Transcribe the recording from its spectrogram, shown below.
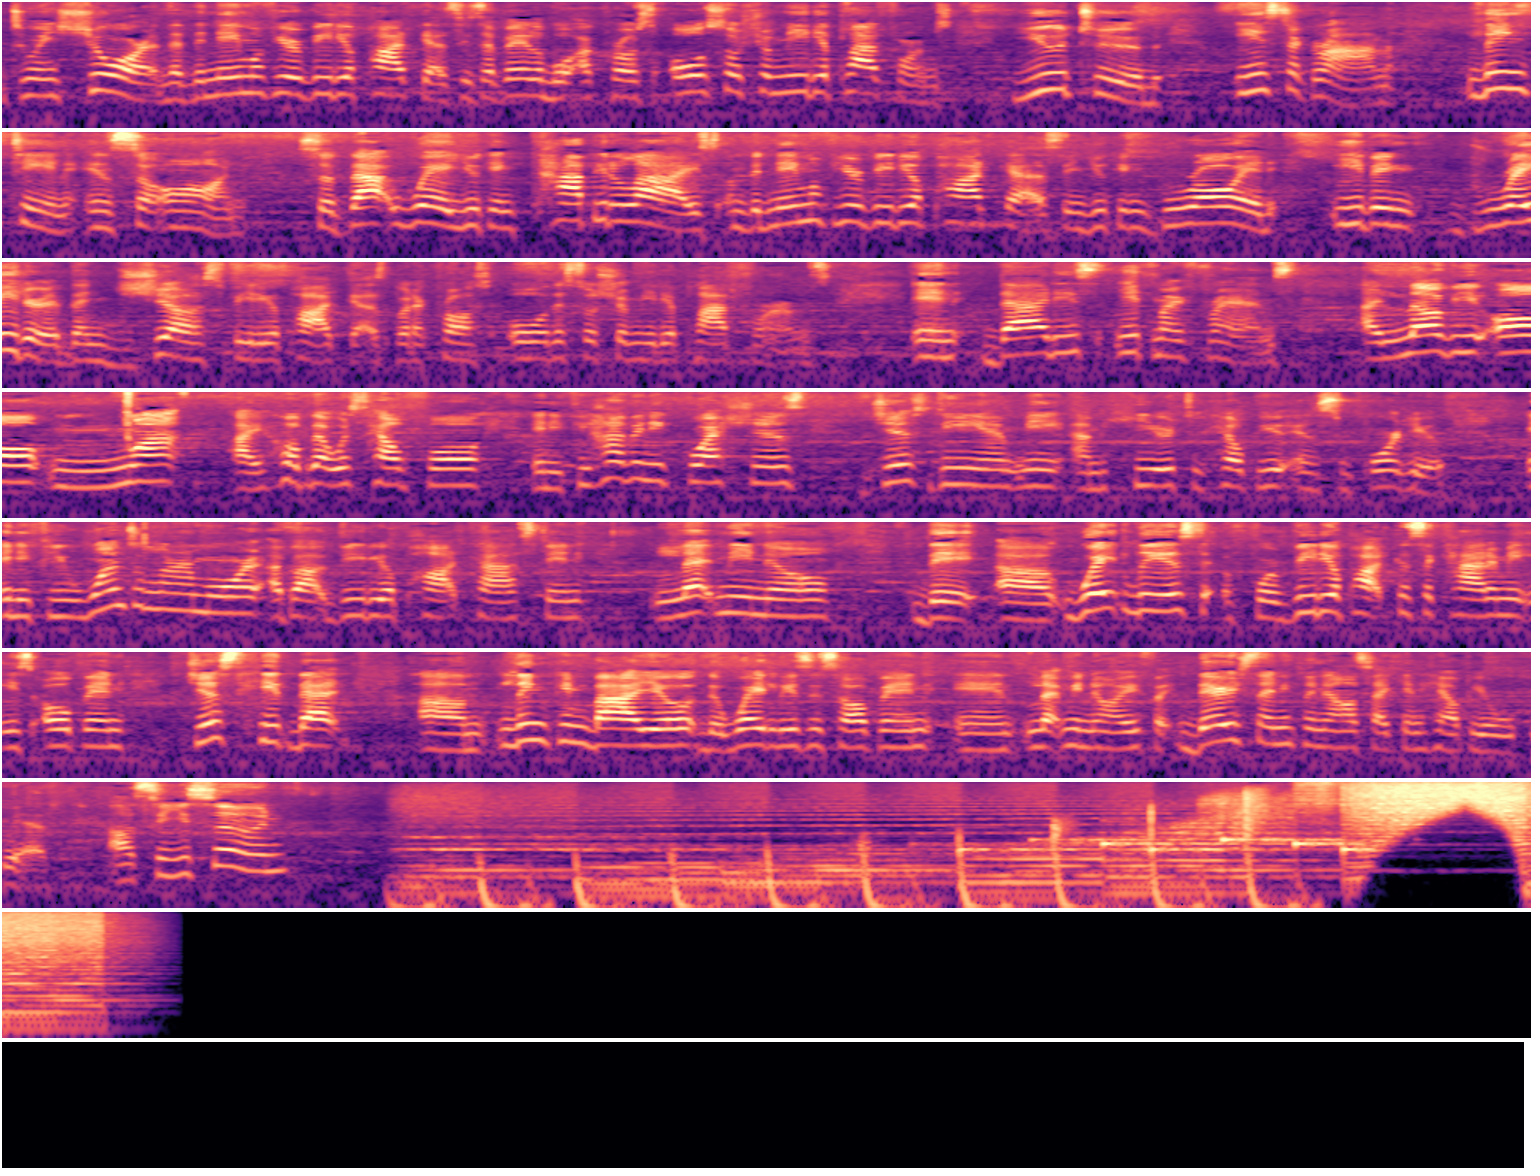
to ensure that the name of your video podcast is available across all social media platforms YouTube, Instagram, LinkedIn, and so on. So that way you can capitalize on the name of your video podcast and you can grow it even greater than just video podcast, but across all the social media platforms. And that is it, my friends. I love you all. Mwah. I hope that was helpful. And if you have any questions, just DM me. I'm here to help you and support you. And if you want to learn more about video podcasting, let me know. The uh, wait list for Video Podcast Academy is open just hit that um, link in bio. The waitlist is open, and let me know if there is anything else I can help you with. I'll see you soon.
